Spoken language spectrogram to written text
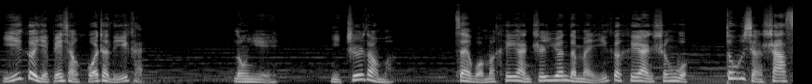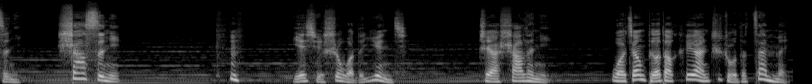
一个也别想活着离开。龙宇，你知道吗？在我们黑暗之渊的每一个黑暗生物都想杀死你。”杀死你！哼，也许是我的运气。只要杀了你，我将得到黑暗之主的赞美，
